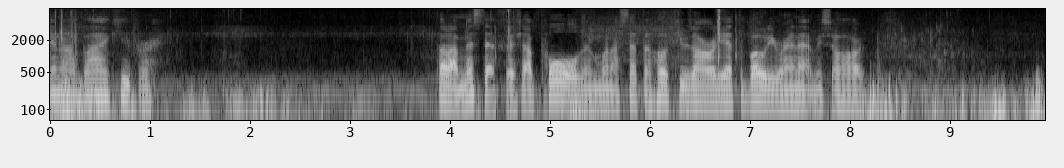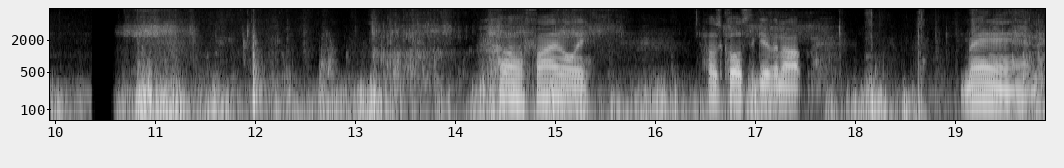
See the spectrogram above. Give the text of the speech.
Cannot buy keeper. Thought I missed that fish. I pulled, and when I set the hook, he was already at the boat. He ran at me so hard. Oh, finally. I was close to giving up. Man.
